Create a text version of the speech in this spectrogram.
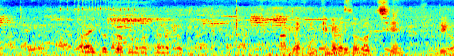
হয় হ্যাঁ, এখন কিনে বেচা হচ্ছে যদিও।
